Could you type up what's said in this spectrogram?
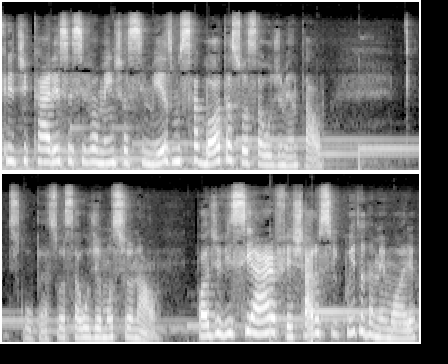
Criticar excessivamente a si mesmo sabota a sua saúde mental. Desculpa, a sua saúde emocional. Pode viciar, fechar o circuito da memória.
